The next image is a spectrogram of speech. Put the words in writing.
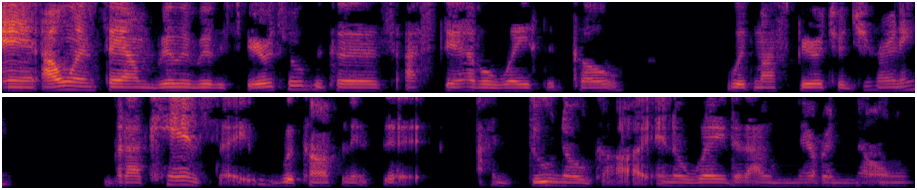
And I wouldn't say I'm really, really spiritual because I still have a ways to go with my spiritual journey. But I can say with confidence that I do know God in a way that I've never known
